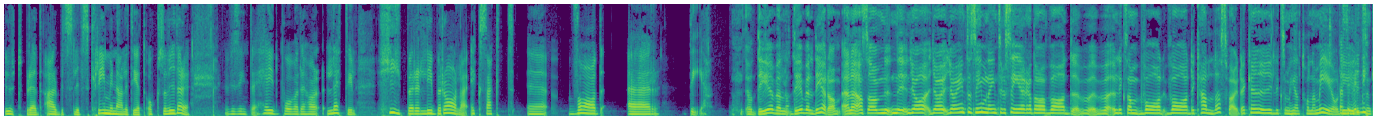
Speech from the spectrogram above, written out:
utbredd arbetslivskriminalitet och så vidare. Det finns inte hejd på vad det har lett till. Hyperliberala, exakt eh, vad är det? Ja det är väl det, är väl det då. Eller alltså, jag, jag, jag är inte så himla intresserad av vad, liksom, vad, vad det kallas för. Det kan jag ju liksom helt hålla med. Och det, det är, liksom viktigt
